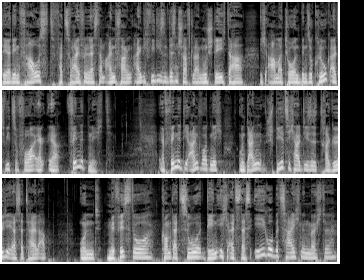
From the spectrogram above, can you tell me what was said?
der den Faust verzweifeln lässt am Anfang, eigentlich wie diesen Wissenschaftler. Nun stehe ich da, ich armer Tor und bin so klug als wie zuvor. Er, er findet nicht. Er findet die Antwort nicht und dann spielt sich halt diese Tragödie erster Teil ab. Und Mephisto kommt dazu, den ich als das Ego bezeichnen möchte.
